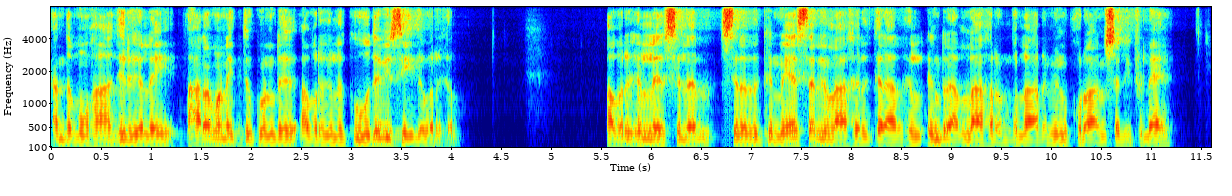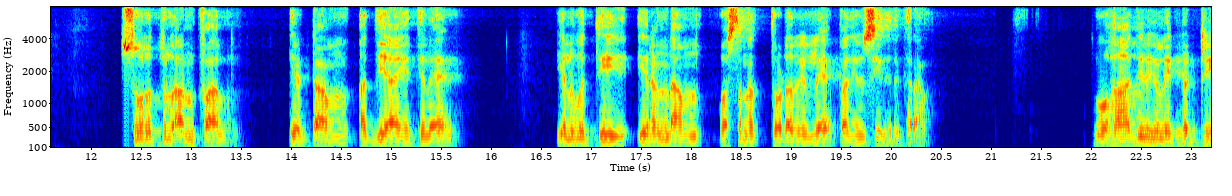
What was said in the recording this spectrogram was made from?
அந்த முஹாஜிர்களை அரவணைத்து கொண்டு அவர்களுக்கு உதவி செய்தவர்கள். அவர்களில் சிலர் சிலருக்கு நேசர்களாக இருக்கிறார்கள் என்று அல்லாஹ் ரபுல் ஆலமின் குரான் ஷரீஃபில் சூரத்துல் அன்பால் எட்டாம் அத்தியாயத்தில் எழுபத்தி இரண்டாம் வசன தொடரிலே பதிவு செய்திருக்கிறான். முஹாஜிர்களை பற்றி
